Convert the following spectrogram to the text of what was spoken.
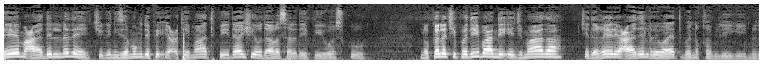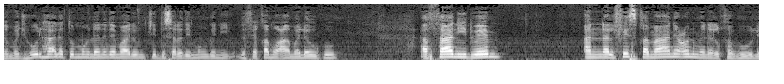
دیم عادل نه دی چې غني زمونږ د په اعتماد پیدا شي او دا غسر دی پیوس کو نو کله چې په دې باندې اجماع ده چې د غیر عادل روایت به نه قبليږي نو د مجهول حالت مونږ نه دی معلوم چې د سره دی مونږ ني د ثقه معامله وکړو الثاني دویم ان الفسق مانع من القبول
